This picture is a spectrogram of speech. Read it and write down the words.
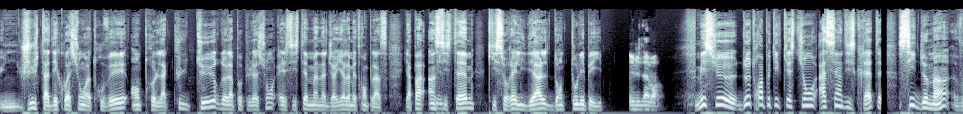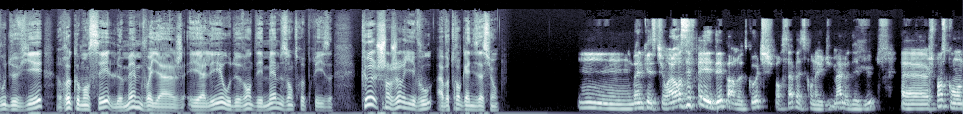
une juste adéquation à trouver entre la culture de la population et le système managérial à mettre en place. Il n'y a pas un système qui serait l'idéal dans tous les pays. Évidemment. Messieurs, deux, trois petites questions assez indiscrètes. Si demain, vous deviez recommencer le même voyage et aller au-devant des mêmes entreprises, que changeriez-vous à votre organisation? Hmm, bonne question. Alors, on s'est fait aider par notre coach pour ça parce qu'on a eu du mal au début. Euh, je pense qu'on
